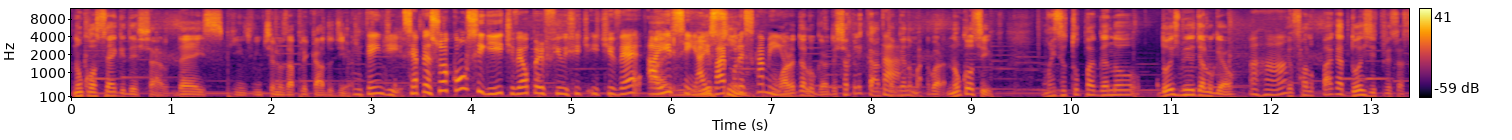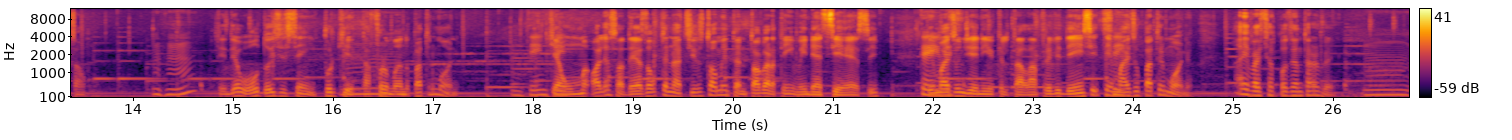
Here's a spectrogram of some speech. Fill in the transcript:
Não consegue deixar 10, 15, 20 anos aplicado o dinheiro. entendi. Se a pessoa conseguir, tiver o perfil e tiver, aí, sim, aí vai sim, por esse caminho. Hora de aluguel, deixa aplicado, Tá. tá ganhando mais. Agora, não consigo. Mas eu tô pagando 2 mil de aluguel. Aham. Eu falo, paga 2 de prestação, Uhum, entendeu? Ou 2,100. Por quê? Tá Hum. formando patrimônio. entendi. Que é uma, olha só, 10 alternativas estão aumentando. Então agora tem o INSS, tem, mais mas- um dinheirinho que ele tá lá, Previdência, e tem Sim. mais o patrimônio. Aí vai se aposentar bem. Hum,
